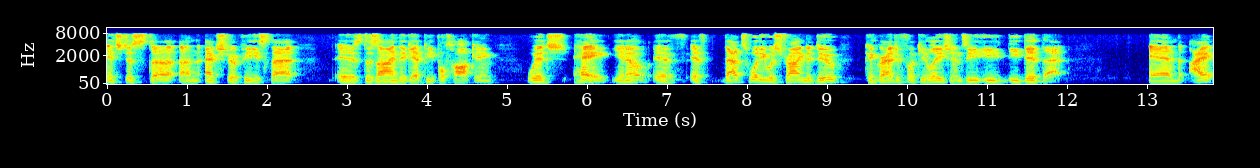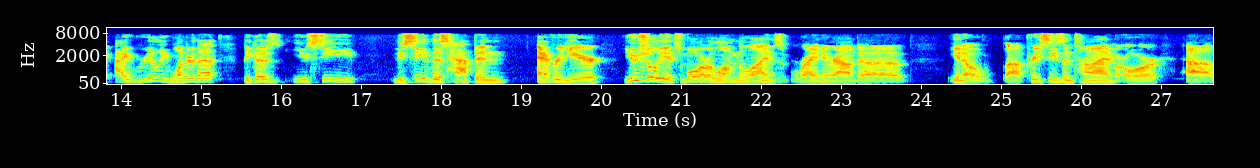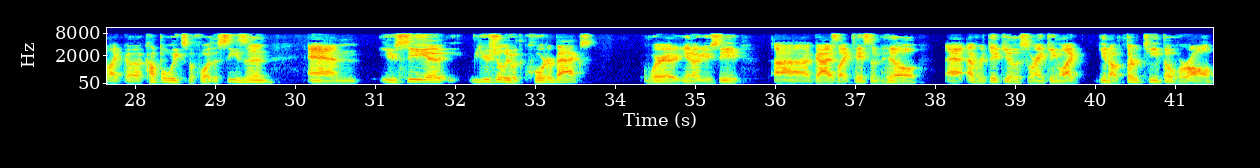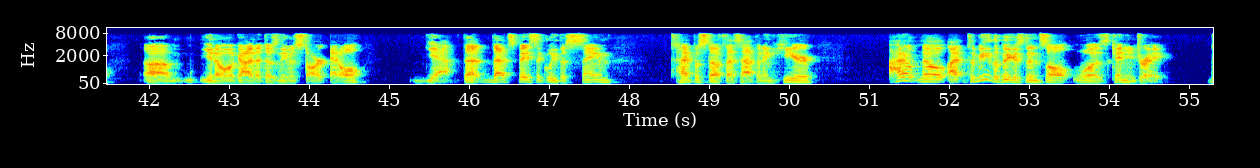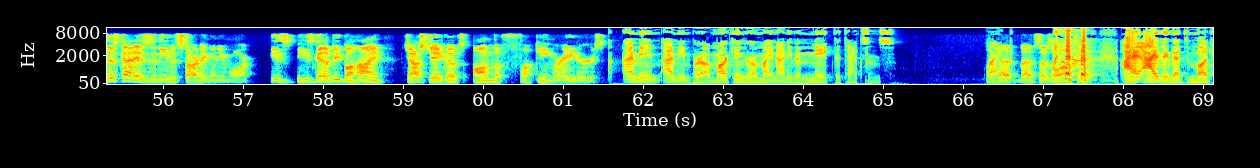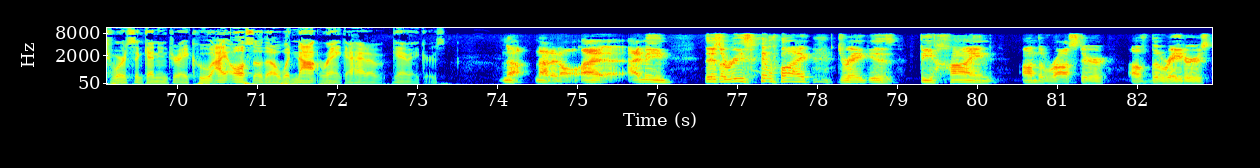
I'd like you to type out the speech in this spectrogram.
it's just uh, an extra piece that is designed to get people talking. Which, hey, you know, if if that's what he was trying to do, congratulations, he he, he did that. And I I really wonder that because you see you see this happen every year. Usually, it's more along the lines right around uh, you know uh, preseason time or uh, like a couple weeks before the season and you see usually with quarterbacks where you know you see uh, guys like Taysom Hill at a ridiculous ranking, like you know 13th overall. Um, you know, a guy that doesn't even start at all. Yeah, that that's basically the same type of stuff that's happening here. I don't know. I, to me, the biggest insult was Kenyon Drake. This guy isn't even starting anymore. He's he's gonna be behind Josh Jacobs on the fucking Raiders. I mean, I mean, bro, Mark Ingram might not even make the Texans. Like that, that says a lot too. I, I think that's much worse than Kenyon Drake, who I also though would not rank ahead of Cam Akers. No, not at all. I I mean, there's a reason why Drake is behind on the roster of the Raiders.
